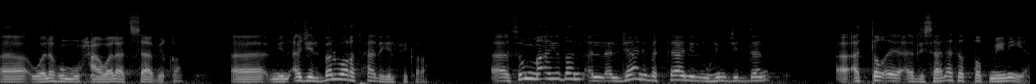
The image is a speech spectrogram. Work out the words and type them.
آه، ولهم محاولات سابقة آه، من أجل بلوره هذه الفكرة. آه، ثم أيضا ال- الجانب الثاني المهم جدا آه، الت- الرسالات التطمينية.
